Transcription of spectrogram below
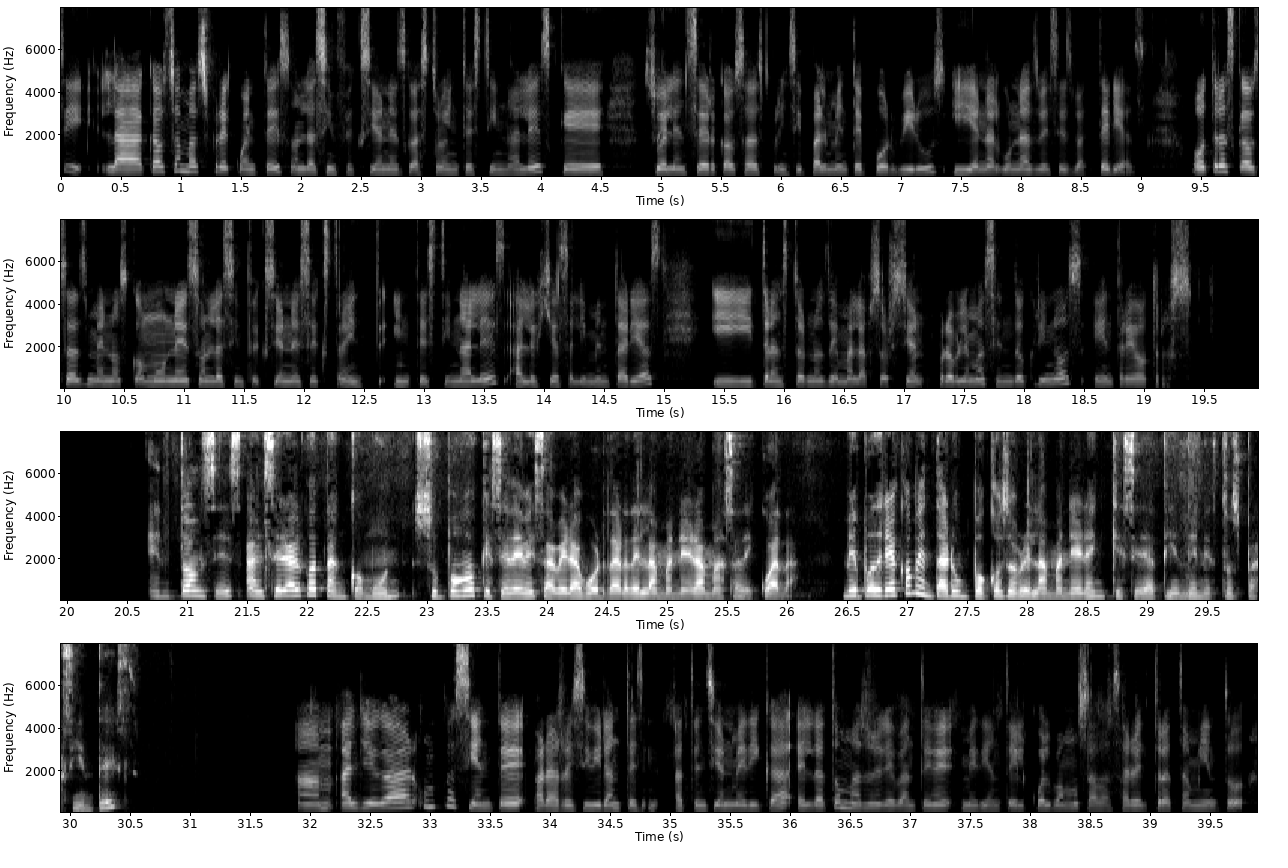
Sí, la causa más frecuente son las infecciones gastrointestinales que suelen ser causadas principalmente por virus y en algunas veces bacterias. Otras causas menos comunes son las infecciones extraintestinales, alergias alimentarias y trastornos de malabsorción, problemas endocrinos, entre otros. Entonces, al ser algo tan común, supongo que se debe saber abordar de la manera más adecuada. ¿Me podría comentar un poco sobre la manera en que se atienden estos pacientes? al llegar un paciente para recibir atención médica, el dato más relevante mediante el cual vamos a basar el tratamiento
